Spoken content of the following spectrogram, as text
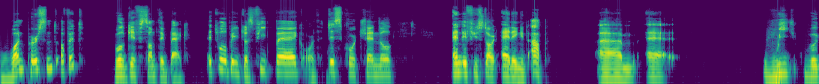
1% of it will give something back. It will be just feedback or the Discord channel. And if you start adding it up, um, uh, we will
